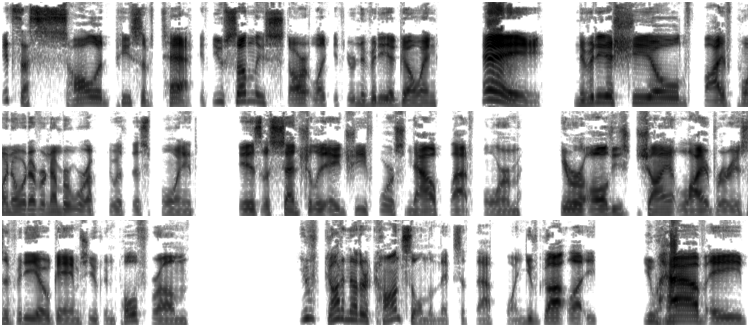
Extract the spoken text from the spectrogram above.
it's a solid piece of tech. If you suddenly start, like, if you're NVIDIA going, hey, NVIDIA Shield 5.0, whatever number we're up to at this point, is essentially a GeForce Now platform here are all these giant libraries of video games you can pull from. You've got another console in the mix at that point. You've got like you have a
